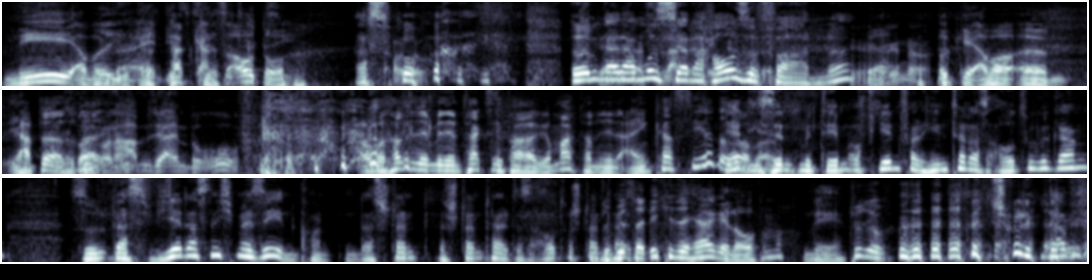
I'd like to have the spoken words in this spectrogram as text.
Nee, aber Nein, das das Taxi, das ganze Auto. Taxi. Ach so. Irgendeiner das muss ja nach Hause fahren, ne? Ja, genau. Okay, aber ähm, ihr habt da, also Goldmann, da, haben Sie einen Beruf? aber was haben die denn mit dem Taxifahrer gemacht? Haben die den einkassiert oder Ja, die was? sind mit dem auf jeden Fall hinter das Auto gegangen, so dass wir das nicht mehr sehen konnten. Das stand, das stand halt, das Auto stand Du bist da halt. nicht hinterhergelaufen? Nee. Entschuldigung. Entschuldigung, darf ich,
